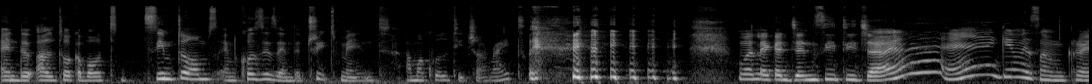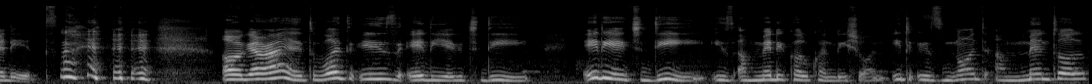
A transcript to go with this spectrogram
and I'll talk about symptoms and causes and the treatment. I'm a cool teacher, right? More like a Gen Z teacher. Eh, eh, give me some credit. okay, right. What is ADHD? ADHD is a medical condition. It is not a mental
